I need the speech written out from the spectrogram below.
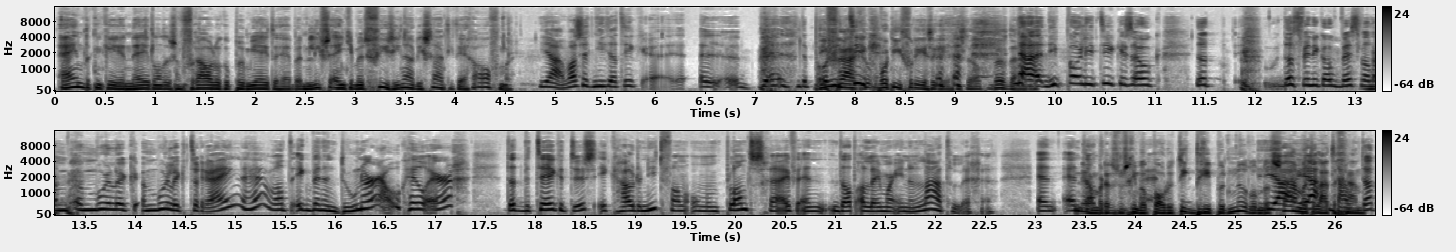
eindelijk een keer in Nederland eens een vrouwelijke premier te hebben. En liefst eentje met visie. Nou, die staat hier tegenover me. Ja, was het niet dat ik uh, uh, de politiek... Die vraag wordt niet voor de eerste keer gesteld. Dat is nou, die politiek is ook... Dat, dat vind ik ook best wel een, een, moeilijk, een moeilijk terrein. Hè? Want ik ben een doener ook heel erg. Dat betekent dus, ik hou er niet van om een plan te schrijven en dat alleen maar in een la te leggen. En, en ja, dat, maar dat is misschien wel politiek 3.0 om dat samen te laten nou, gaan. Dat,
